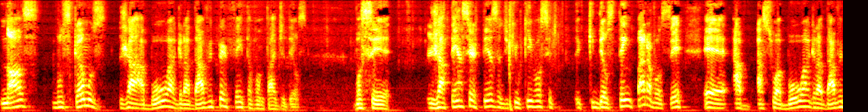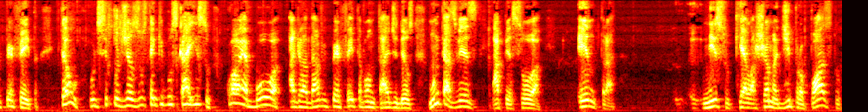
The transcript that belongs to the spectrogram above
nós buscamos já a boa, agradável e perfeita vontade de Deus. Você já tem a certeza de que o que você que Deus tem para você é a, a sua boa, agradável e perfeita. Então, o discípulo de Jesus tem que buscar isso. Qual é a boa, agradável e perfeita vontade de Deus? Muitas vezes a pessoa entra nisso que ela chama de propósito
